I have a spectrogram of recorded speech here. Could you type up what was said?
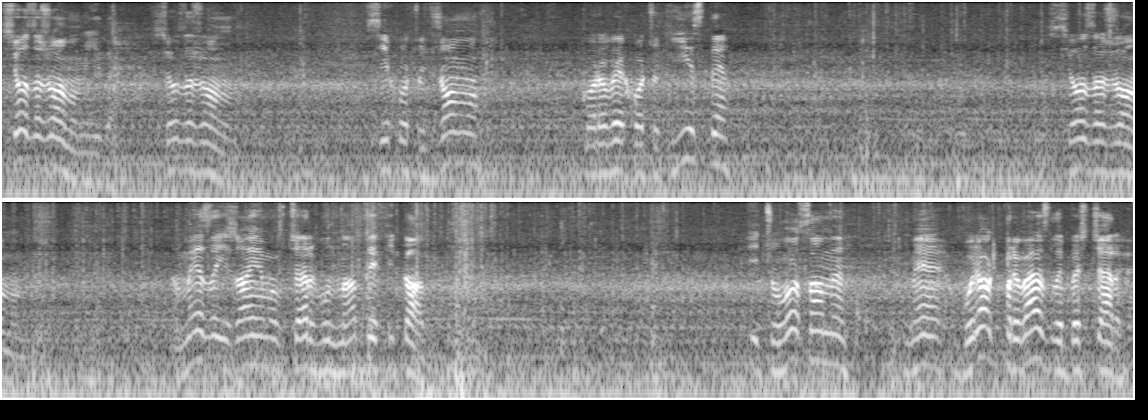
Все за жомом їде. Все за жомом. Всі хочуть жому, корови хочуть їсти. Все за жомом. А ми заїжджаємо в чергу на дефікат. І чого саме ми буряк привезли без черги?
